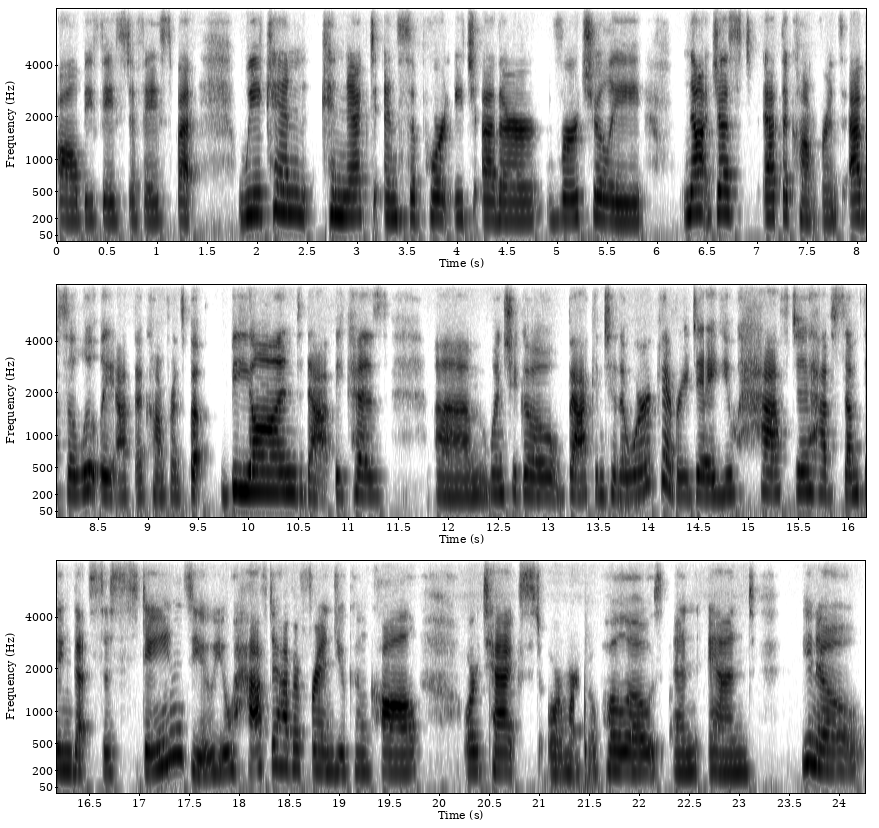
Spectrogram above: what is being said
all be face to face, but we can connect and support each other virtually, not just at the conference, absolutely at the conference, but beyond that, because um, once you go back into the work every day, you have to have something that sustains you. You have to have a friend you can call or text or Marco Polo's and and you know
